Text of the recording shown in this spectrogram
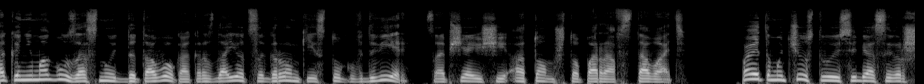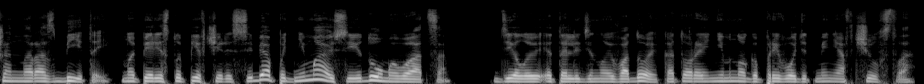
Так и не могу заснуть до того, как раздается громкий стук в дверь, сообщающий о том, что пора вставать. Поэтому чувствую себя совершенно разбитой, но переступив через себя, поднимаюсь и иду умываться. Делаю это ледяной водой, которая немного приводит меня в чувство.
